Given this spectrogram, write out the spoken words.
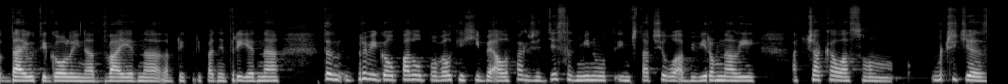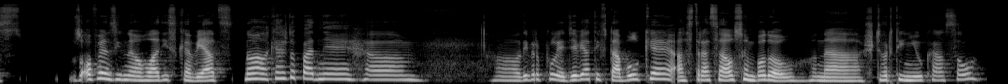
dajú tie góly na 2-1, prípadne 3-1. Ten prvý gól padol po veľkej chybe, ale fakt, že 10 minút im stačilo, aby vyrovnali a čakala som určite z, z ofenzívneho hľadiska viac. No ale každopádne um, Liverpool je 9. v tabulke a stráca 8 bodov na 4. Newcastle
